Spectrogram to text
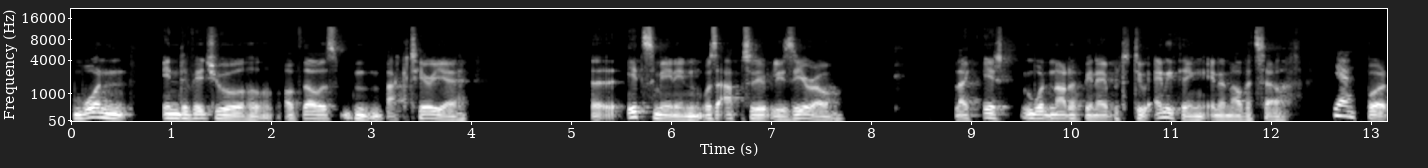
one individual of those bacteria, uh, its meaning was absolutely zero. Like it would not have been able to do anything in and of itself. Yeah. But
